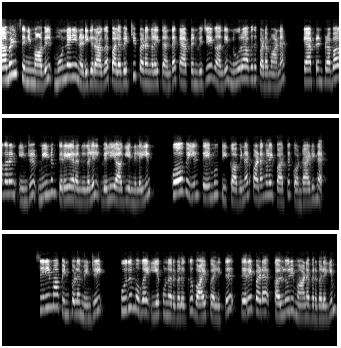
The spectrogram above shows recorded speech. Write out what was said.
தமிழ் சினிமாவில் முன்னணி நடிகராக பல வெற்றி படங்களை தந்த கேப்டன் விஜயகாந்தின் நூறாவது படமான கேப்டன் பிரபாகரன் இன்று மீண்டும் திரையரங்குகளில் வெளியாகிய நிலையில் கோவையில் தேமுதிகவினர் படங்களை பார்த்து கொண்டாடினர். சினிமா பின்புலமின்றி புதுமுக இயக்குனர்களுக்கு வாய்ப்பு அளித்து திரைப்பட கல்லூரி மாணவர்களையும்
